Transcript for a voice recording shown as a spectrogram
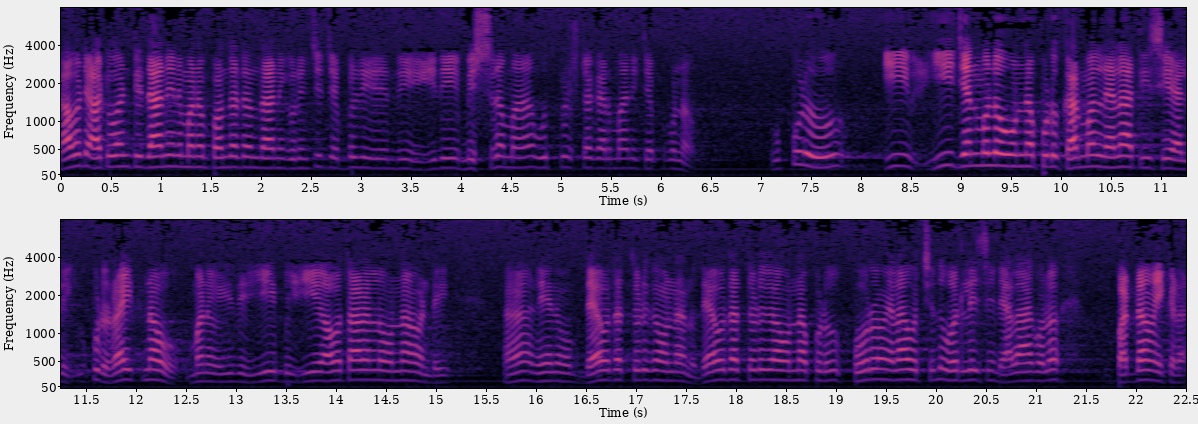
కాబట్టి అటువంటి దానిని మనం పొందడం దాని గురించి చెప్పి ఇది మిశ్రమ ఉత్కృష్ట కర్మ అని చెప్పుకున్నాం. ఇప్పుడు ఈ ఈ జన్మలో ఉన్నప్పుడు కర్మల్ని ఎలా తీసేయాలి? ఇప్పుడు రైట్ నౌ మనం ఇది ఈ ఈ అవతారంలో ఉన్నామండి. నేను దేవదత్తుడిగా ఉన్నాను. దేవదత్తుడిగా ఉన్నప్పుడు పూర్వం ఎలా వచ్చిందో వదిలేసింది. ఎలాగోలో పడ్డాం ఇక్కడ.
